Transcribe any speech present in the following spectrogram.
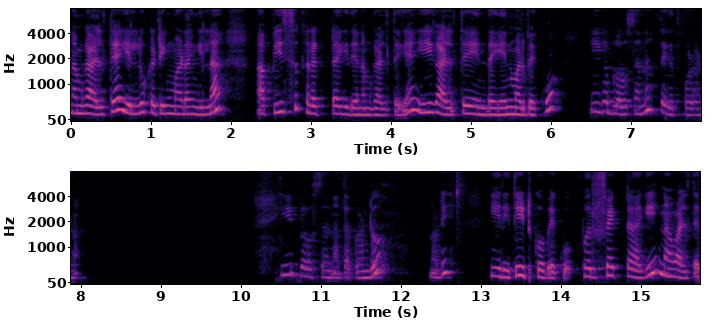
ನಮ್ಗೆ ಅಳತೆ ಎಲ್ಲೂ ಕಟಿಂಗ್ ಮಾಡೋಂಗಿಲ್ಲ. ಆ ಪೀಸು ಕರೆಕ್ಟಾಗಿದೆ ನಮ್ಗೆ ಅಳತೆಗೆ. ಈಗ ಅಳತೆಯಿಂದ ಏನು ಮಾಡಬೇಕು? ಈಗ ಬ್ಲೌಸನ್ನು ತೆಗೆದುಕೊಳ್ಳೋಣ. ಈ ಬ್ಲೌಸನ್ನು ತಗೊಂಡು ನೋಡಿ ಈ ರೀತಿ ಇಟ್ಕೋಬೇಕು. ಪರ್ಫೆಕ್ಟಾಗಿ ನಾವು ಅಳತೆ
